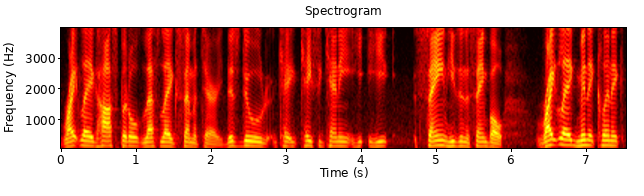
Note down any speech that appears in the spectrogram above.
right leg hospital, left leg cemetery. This dude, K- Casey Kenney, he, he same. He's in the same boat. Right leg minute clinic,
